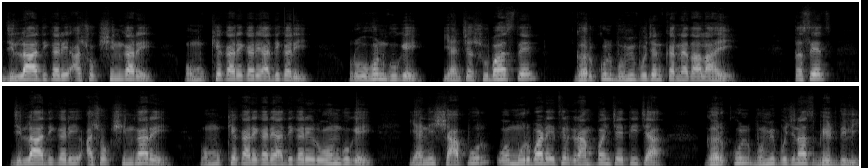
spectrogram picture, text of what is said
जिल्हा अधिकारी अशोक शिनगारे व मुख्य कार्यकारी अधिकारी रोहन घुगे यांच्या शुभहस्ते घरकुल भूमिपूजन करण्यात आलं आहे. तसेच जिल्हा अधिकारी अशोक शिनगारे व मुख्य कार्यकारी अधिकारी रोहन घुगे यांनी शापूर व मुरबाड येथील ग्रामपंचायतीच्या घरकुल भूमिपूजनास भेट दिली.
